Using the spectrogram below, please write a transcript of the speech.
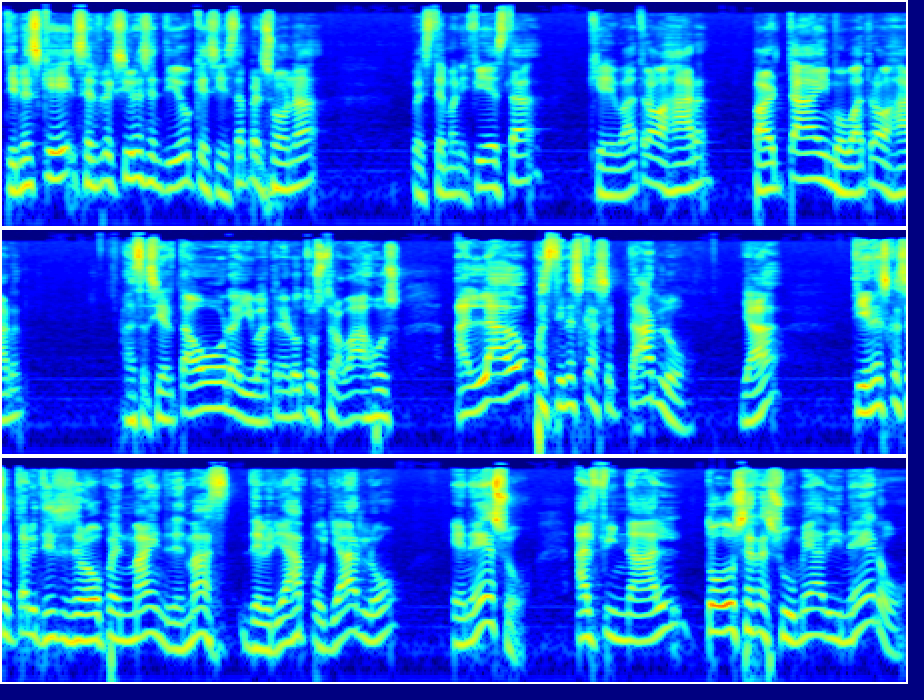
Tienes que ser flexible en el sentido que si esta persona pues te manifiesta que va a trabajar part-time o va a trabajar hasta cierta hora y va a tener otros trabajos al lado, pues tienes que aceptarlo, ¿ya? Tienes que aceptarlo y tienes que ser open-minded. Es más, deberías apoyarlo en eso. Al final, todo se resume a dinero.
